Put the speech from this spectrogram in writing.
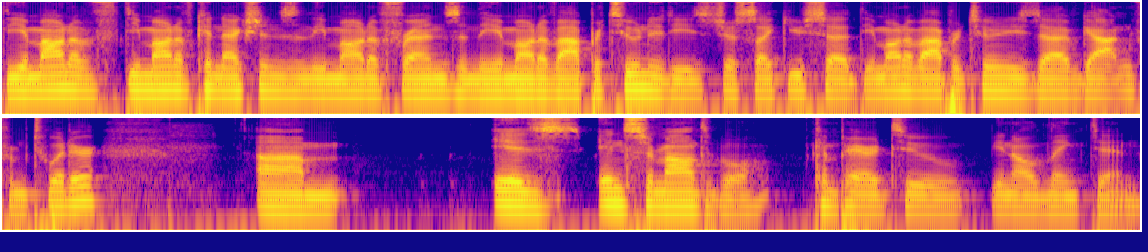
the amount of the amount of connections and the amount of friends and the amount of opportunities, just like you said, the amount of opportunities that I've gotten from Twitter um, is insurmountable compared to you know LinkedIn.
